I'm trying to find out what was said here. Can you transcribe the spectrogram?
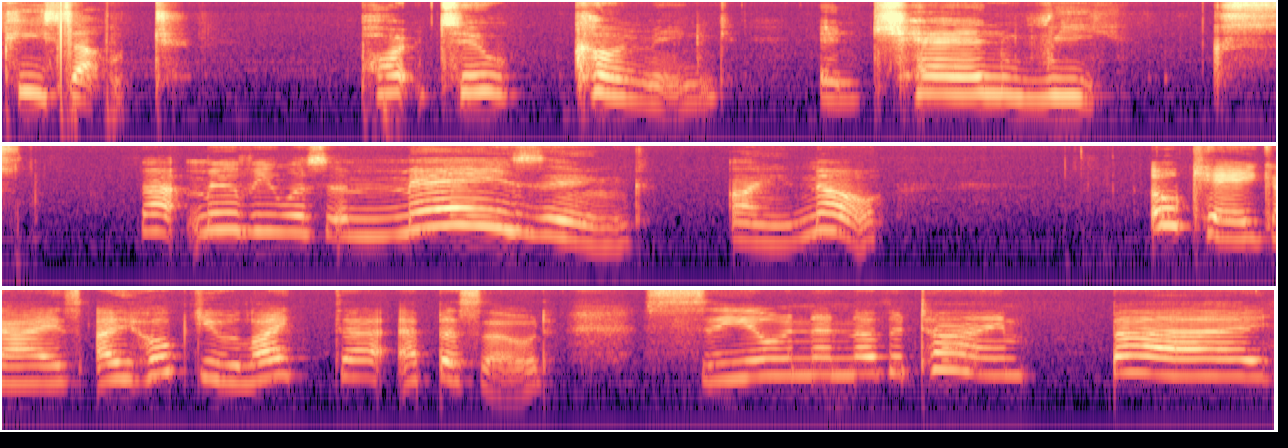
Peace out. Part 2 coming in 10 weeks. That movie was amazing. I know. Okay, guys, I hope you liked that episode. See you in another time. Bye.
